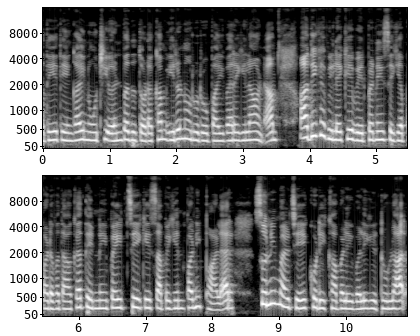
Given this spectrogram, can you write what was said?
அதே தேங்காய் நூற்றி எண்பது தொடக்கம் இருநூறு ரூபாய் வரையிலான அதிக விலைக்கு விற்பனை செய்யப்படுவதாக தென்னை பயிற்சி சிகே சபையின் பணிப்பாளர் சுனிமல் ஜெயக்கொடி கவலை வெளியிட்டுள்ளார்.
